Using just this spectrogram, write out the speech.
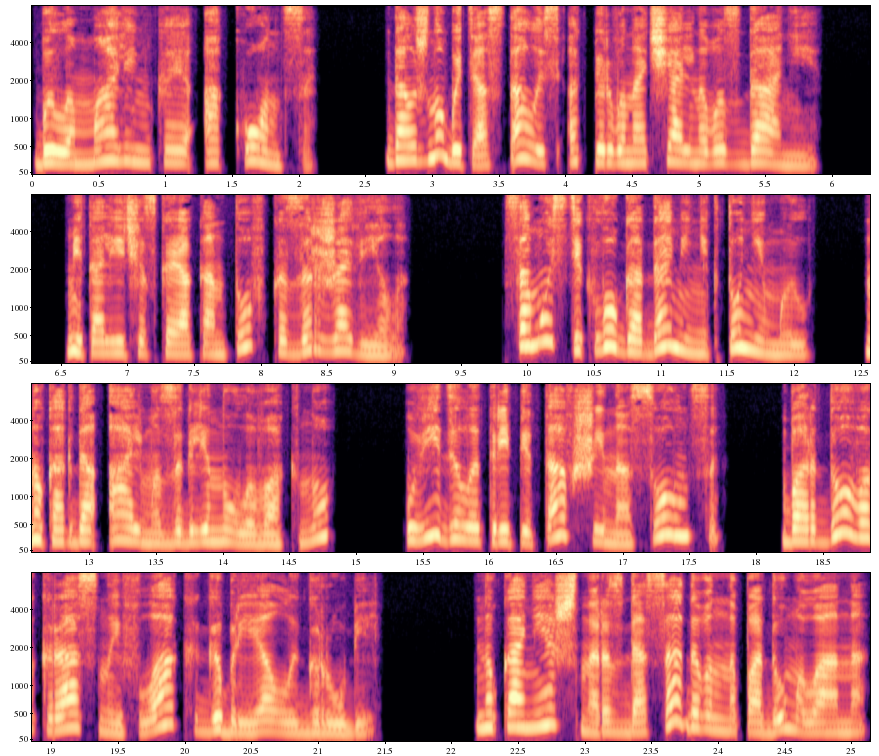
было маленькое оконце. Должно быть, осталось от первоначального здания. Металлическая окантовка заржавела. Само стекло годами никто не мыл, но когда Альма заглянула в окно, увидела трепетавший на солнце бордово-красный флаг Габриэллы Грубель. Ну, конечно, раздосадованно подумала она.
